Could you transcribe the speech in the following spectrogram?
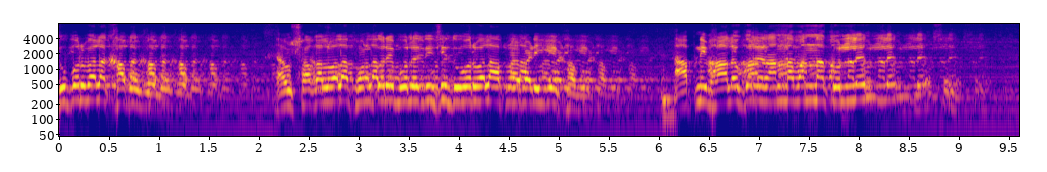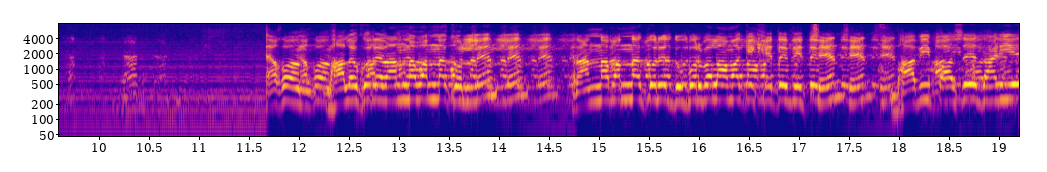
দুপুরবেলা খাব বলে। এখন সকালবেলা ফোন করে বলে দিয়েছি, দুপুরবেলা আপনার বাড়ি গিয়ে খাব। আপনি ভালো করে রান্না বান্না করলেন। এখন ভালো করে রান্না বান্না করলেন। রান্না বান্না করে দুপুরবেলা আমাকে খেতে দিচ্ছেন। ভাবি পাশে দাঁড়িয়ে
